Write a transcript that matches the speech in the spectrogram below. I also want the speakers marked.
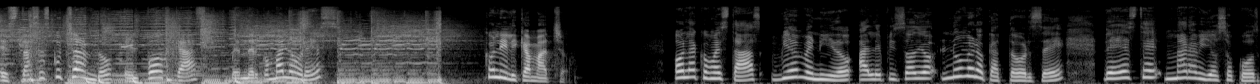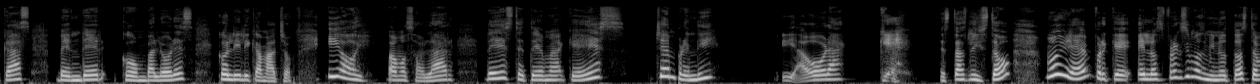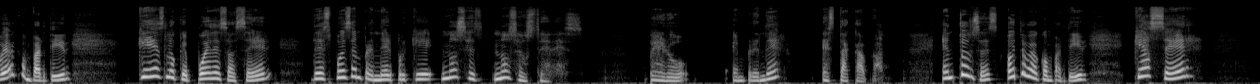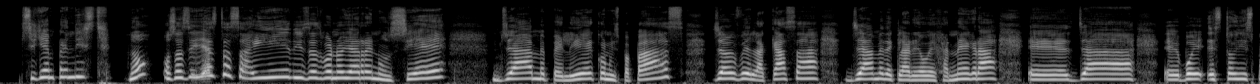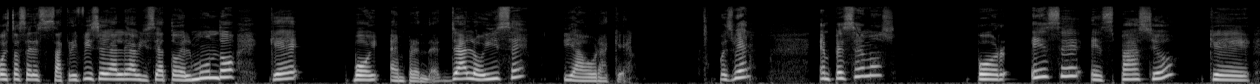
Speaker 1: Estás escuchando el podcast Vender con Valores con Lili Camacho. Hola, ¿cómo estás? Bienvenido al episodio número 14 de este maravilloso podcast Vender con Valores con Lili Camacho. Y hoy vamos a hablar de este tema que es, ya emprendí, ¿y ahora qué? ¿Estás listo? Muy bien, porque en los próximos minutos te voy a compartir qué es lo que puedes hacer después de emprender, porque no sé, no sé ustedes, pero emprender está cabrón. Entonces, hoy te voy a compartir qué hacer si ya emprendiste, ¿no? O sea, si ya estás ahí, dices, bueno, ya renuncié, ya me peleé con mis papás, ya me fui de la casa, ya me declaré oveja negra, eh, ya eh, voy, estoy dispuesto a hacer ese sacrificio, ya le avisé a todo el mundo que voy a emprender. Ya lo hice y ahora qué. Pues bien, Empecemos por ese espacio que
